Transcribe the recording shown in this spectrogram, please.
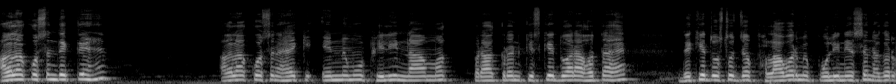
अगला क्वेश्चन देखते हैं। अगला क्वेश्चन है कि एनमोफिली नामक पराकरण किसके द्वारा होता है? देखिए दोस्तों, जब फ्लावर में पोलिनेशन अगर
